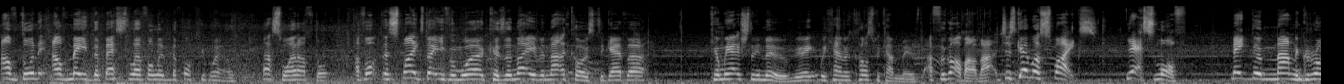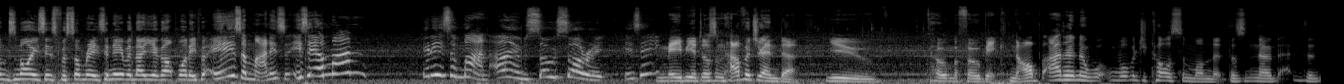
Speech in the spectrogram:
I've done it. I've made the best level in the fucking world. That's what I've done. I thought the spikes don't even work because they're not even that close together. Can we actually move? We, we can, of course we can move. I forgot about that. Just get those spikes. Yes, love. Make the man grunt noises for some reason, even though you got bloody... It is a man. Is, is it a man? It is a man. I am so sorry. Is it? Maybe it doesn't have a gender. You homophobic knob. I don't know. What, what would you call someone that doesn't know the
